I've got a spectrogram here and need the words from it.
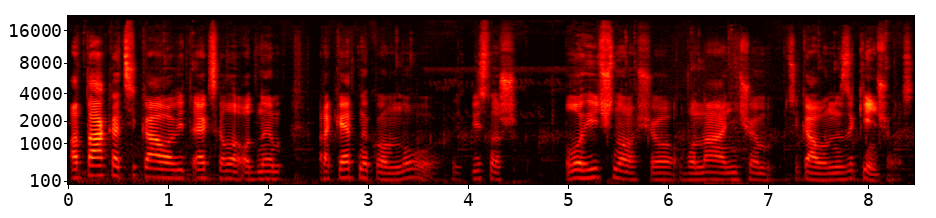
атака цікава від Екскала одним ракетником. Ну, звісно ж, логічно, що вона нічим цікавим не закінчилась.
